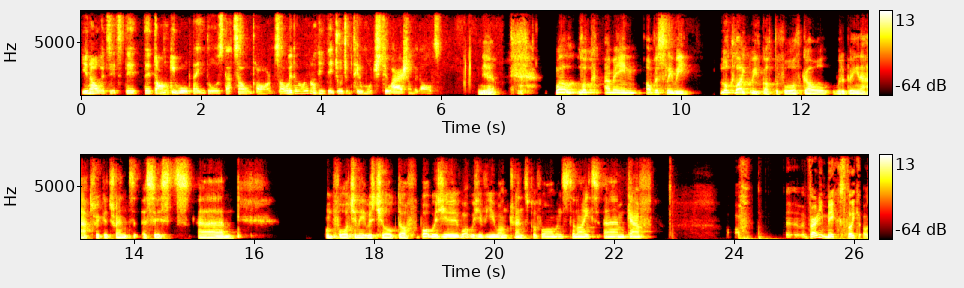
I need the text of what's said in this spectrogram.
you know, it's it's the, the donkey walk that he does that's so important. So I don't I don't think they judge him too much, too harsh on the goals. Yeah. Well, look, I mean, obviously we look like we've got the fourth goal. Would have been a hat trick of Trent assists. Um, unfortunately, it was chalked off. What was your What was your view on Trent's performance tonight, um, Gav? very mixed. Like uh,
